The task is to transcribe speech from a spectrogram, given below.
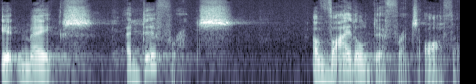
It makes a difference, a vital difference often.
